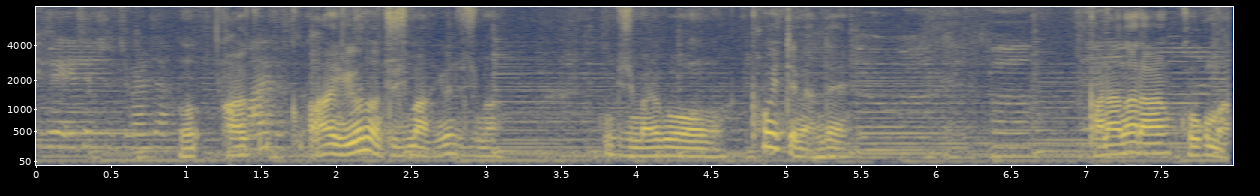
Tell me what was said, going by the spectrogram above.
주지 말자. 어? 아, 그. 아, 이거는 주지 마. 이건 주지 마. 이거 주지 말고 퐁이 때문에 안 돼. 바나나랑 고구마.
